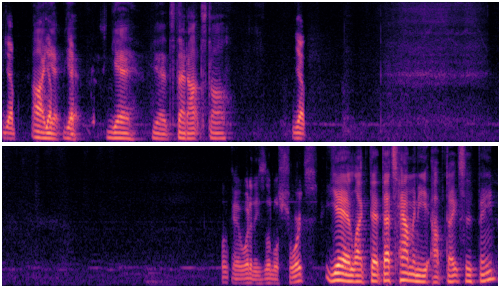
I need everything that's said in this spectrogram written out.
Yep. Oh Yep, yeah yeah yep. yeah yeah it's that art style. Yep. Okay, what are these little shorts? Yeah, like that. That's how many updates there've been.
